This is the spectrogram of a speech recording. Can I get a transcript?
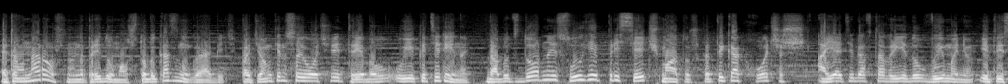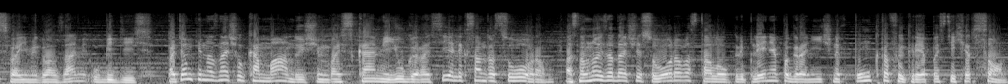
Это он нарочно напридумал, чтобы казну грабить. Потемкин, в свою очередь, требовал у Екатерины. Дабы вздорные слухи пресечь, матушка, ты как хочешь, а я тебя в Тавриду выманю, и ты своими глазами убедись. Потемкин назначил командующим войсками Юга России Александра Суворова. Основной задачей Суворова стало укрепление пограничных пунктов и крепости Херсон.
